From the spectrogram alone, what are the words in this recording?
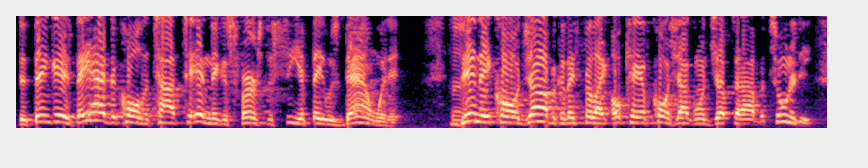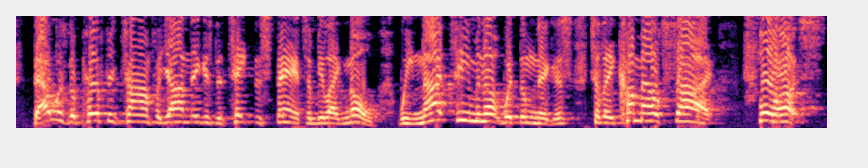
The thing is, they had to call the top tier niggas first to see if they was down with it. Then they called y'all because they feel like, okay, of course, y'all gonna jump to the opportunity. That was the perfect time for y'all niggas to take the stance and be like, no, we not teaming up with them niggas till they come outside for us.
